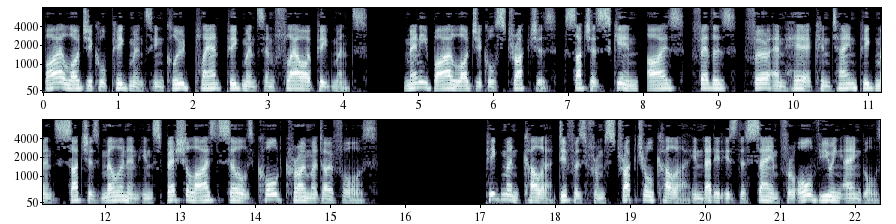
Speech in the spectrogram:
Biological pigments include plant pigments and flower pigments. Many biological structures, such as skin, eyes, feathers, fur and hair contain pigments such as melanin in specialized cells called chromatophores. Pigment color differs from structural color in that it is the same for all viewing angles,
